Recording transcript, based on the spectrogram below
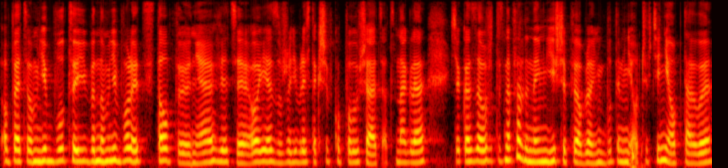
opetrą mnie buty i będą mnie boleć stopy, nie? Wiecie, o Jezu, że nie będę się tak szybko poruszać, a to nagle się okazało, że to jest naprawdę najmniejszy problem i buty mnie oczywiście nie obtarły.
